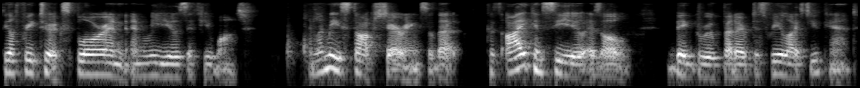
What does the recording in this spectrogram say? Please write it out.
feel free to explore and, and reuse if you want. And let me stop sharing so that, because I can see you as all big group, but I've just realized you can't.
